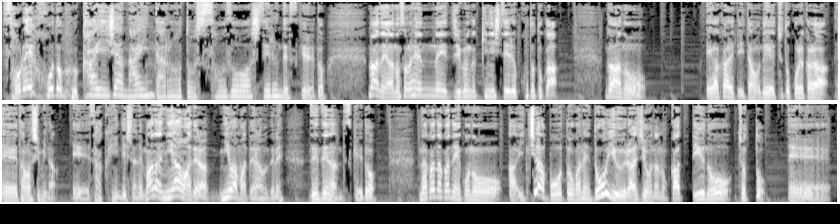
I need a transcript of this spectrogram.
それほど不快じゃないんだろうと想像はしてるんですけれど、まあね、あの、その辺ね、自分が気にしていることとかが、あの、描かれていたので、ちょっとこれから、えー、楽しみな、えー、作品でしたね。まだ2話までな、2話までなのでね、全然なんですけれど、なかなかね、この、あ、1話冒頭がね、どういうラジオなのかっていうのを、ちょっと、えー、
